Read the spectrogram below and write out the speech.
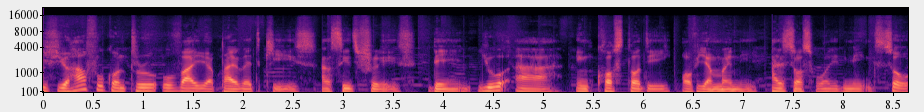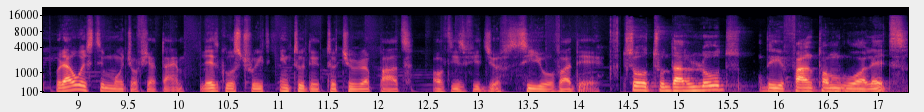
If you have full control over your private keys and seed phrase, then you are in custody of your money. That's just what it means. So without wasting much of your time, let's go straight into the tutorial part of this video. See you over there. So to download the Phantom wallet,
